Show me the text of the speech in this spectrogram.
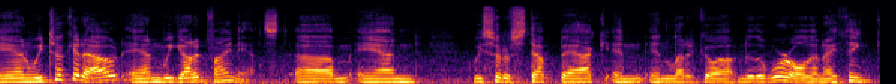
And we took it out and we got it financed. Um, and we sort of stepped back and, and let it go out into the world. And I think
